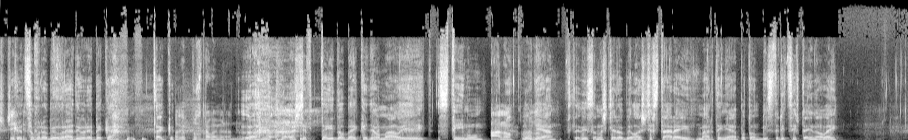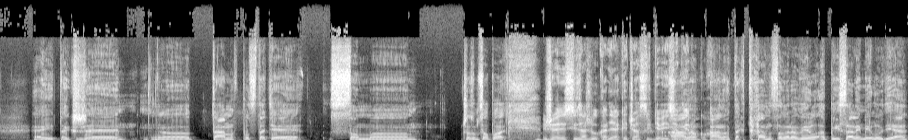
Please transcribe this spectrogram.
ešte? Keď som robil v rádiu Rebeka, tak Okay, pozdravujeme rád. ešte v tej dobe, keď ho mali z týmu Áno, ľudia, vtedy som ešte robil ešte v starej v Martine a potom v Bystrici v tej novej. Hej, takže uh, tam v podstate som... Uh, čo som chcel povedať? Že si zažil kadejaké časy v 90 Áno, rokoch. áno, tak tam som robil a písali mi ľudia,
